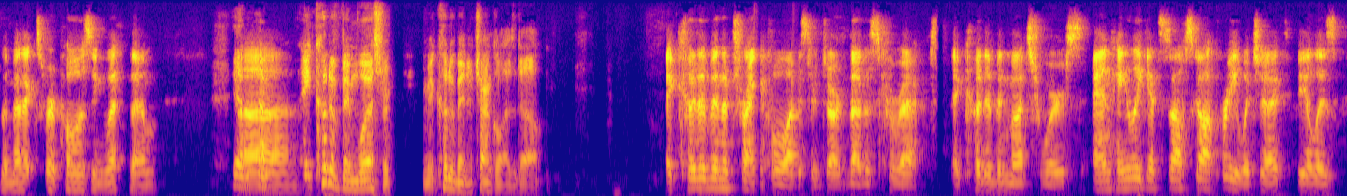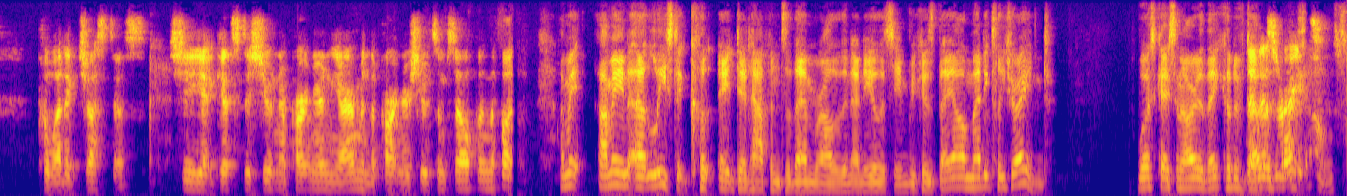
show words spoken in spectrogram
the medics were posing with them. Yeah, Uh, it could have been worse for him. It could have been a tranquilizer dart. It could have been a tranquilizer dart. That is correct. It could have been much worse. And Haley gets off scot free, which I feel is poetic justice. She gets to shoot her partner in the arm, and the partner shoots himself in the foot. I mean, I mean, at least it could, it did happen to them rather than any other team because they are medically trained. Worst case scenario, they could have with it right. themselves.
